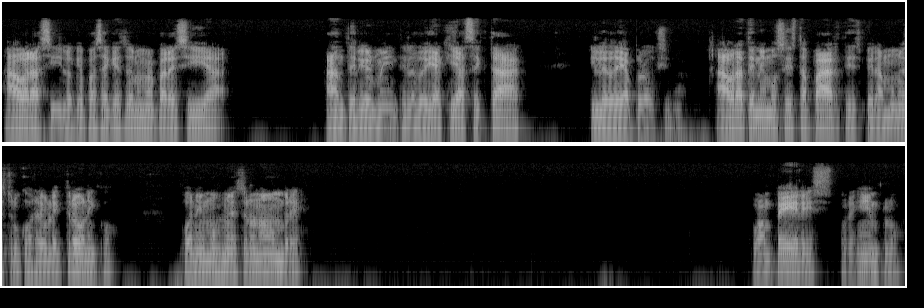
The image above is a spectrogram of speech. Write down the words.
Ahora sí, lo que pasa es que esto no me aparecía anteriormente. Le doy aquí a aceptar y le doy a próximo. Ahora tenemos esta parte, esperamos nuestro correo electrónico, ponemos nuestro nombre, Juan Pérez, por ejemplo.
